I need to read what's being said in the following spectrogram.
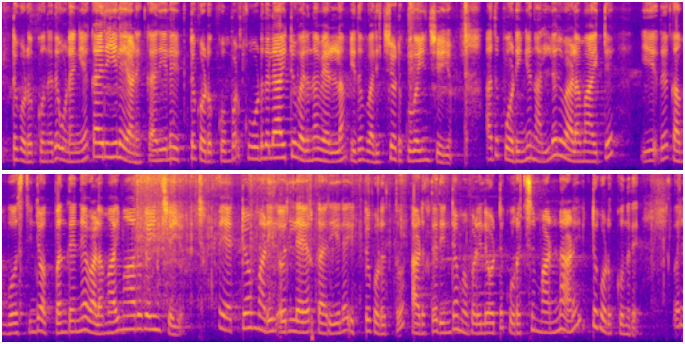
ഇട്ട് കൊടുക്കുന്നത് ഉണങ്ങിയ കരിയിലയാണ്. കരിയില ഇട്ട് കൊടുക്കുമ്പോൾ കൂടുതലായിട്ട് വരുന്ന വെള്ളം ഇത് വലിച്ചെടുക്കുകയും ചെയ്യും. അത് പൊടിഞ്ഞ് നല്ലൊരു വളമായിട്ട് ഇത് കമ്പോസ്റ്റിന്റെ ഒപ്പം തന്നെ വളമായി മാറുകയും ചെയ്യും. ഏറ്റവും മടിയിൽ ഒരു ലെയർ കരിയില ഇട്ട് കൊടുത്തു. അടുത്തതിന്റെ മുകളിലോട്ട് കുറച്ച് മണ്ണാണ് ഇട്ട് കൊടുക്കുന്നത്. ഒരു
